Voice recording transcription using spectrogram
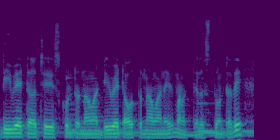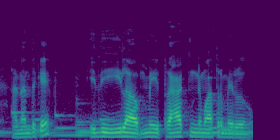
డివేట్ చేసుకుంటున్నామా డివేట్ అవుతున్నామా అనేది మనకు తెలుస్తుంటుంది. అండ్ అందుకే ఇది ఇలా మీ ట్రాక్ని మాత్రం మీరు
